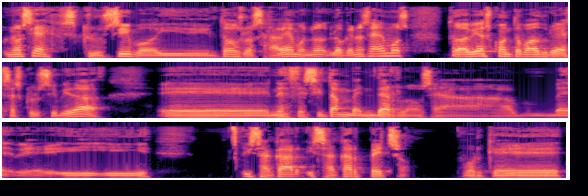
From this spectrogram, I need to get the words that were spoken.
no sea exclusivo, y todos lo sabemos, ¿no? Lo que no sabemos todavía es cuánto va a durar esa exclusividad. Eh, necesitan venderlo, o sea, y, y, y, sacar, y sacar pecho, porque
